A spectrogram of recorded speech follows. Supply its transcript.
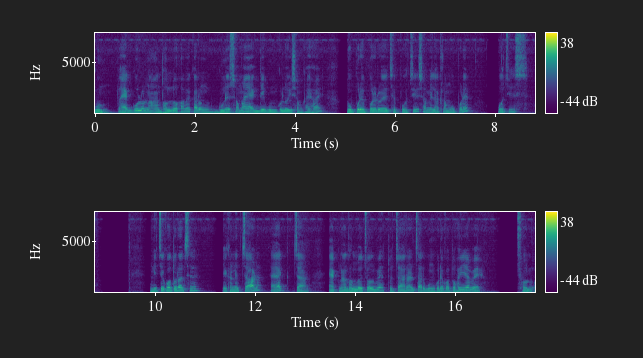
গুণ। তো একগুলো না ধরলেও হবে, কারণ গুণের সময় এক দিয়ে গুণ করলে ওই সংখ্যায় হয়। তো উপরে পড়ে রয়েছে পঁচিশ, আমি লিখলাম উপরে পঁচিশ। নিচে কত আছে? এখানে চার, এক চার। এক না ধরলেও চলবে, তো চার আর চার গুণ করে কত হয়ে যাবে? ষোলো।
